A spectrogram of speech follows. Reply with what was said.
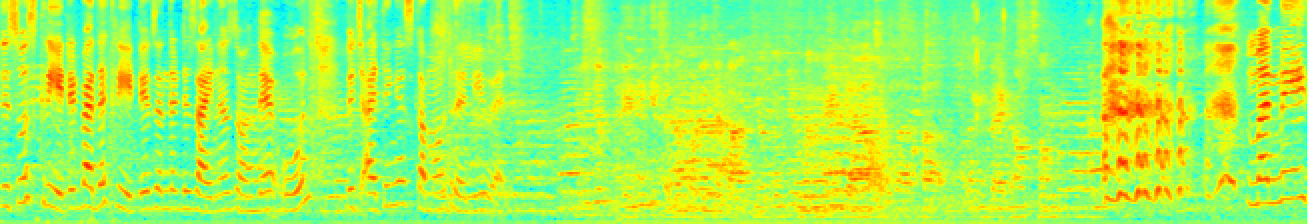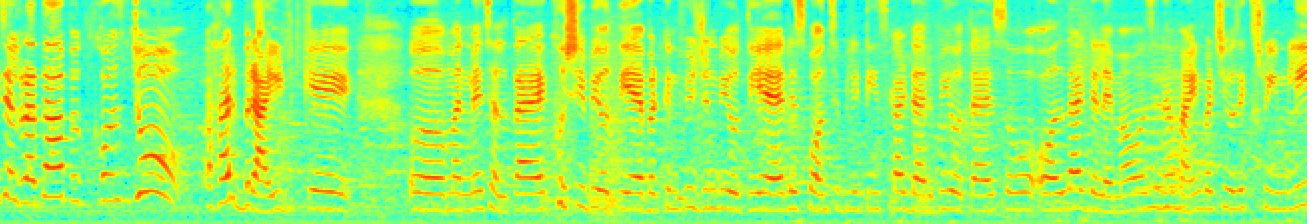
this was created by the creative and the designers on their own which I think has come out really well मन में यही चल रहा था बिकॉज़ जो हर ब्राइड के मन में चलता है खुशी भी होती है बट कन्फ्यूज़न भी होती है रिस्पॉन्सिबिलिटीज़ का डर भी होता है so all that dilemma was in a mind but she was extremely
